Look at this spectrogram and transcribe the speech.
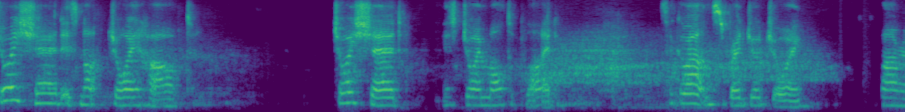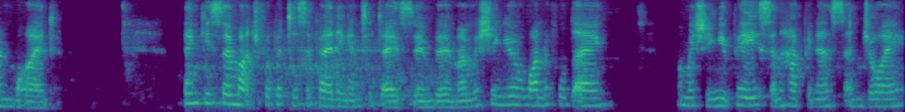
Joy shared is not joy halved. Joy shared is joy multiplied. So go out and spread your joy far and wide. Thank you so much for participating in today's Zoom Boom. I'm wishing you a wonderful day. I'm wishing you peace and happiness and joy.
